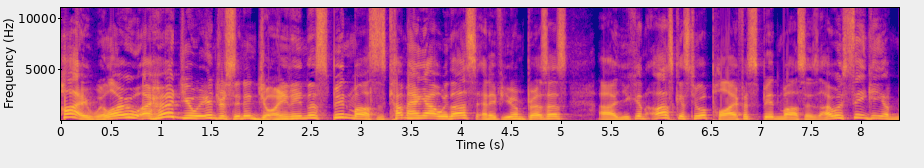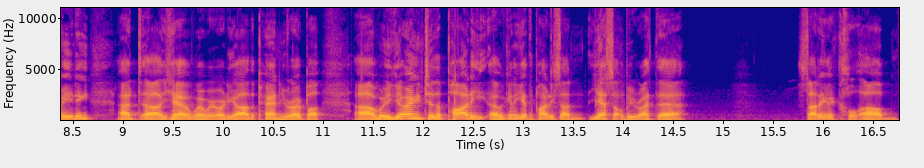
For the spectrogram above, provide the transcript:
Hi, Willow. I heard you were interested in joining the Spin Masters. Come hang out with us, and if you impress us, uh, you can ask us to apply for Spin Masters. I was thinking of meeting at, uh, yeah, where we already are, the Pan Europa. Uh, we're going to the party. Uh, we're going to get the party started. Yes, I'll be right there. Starting a club.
